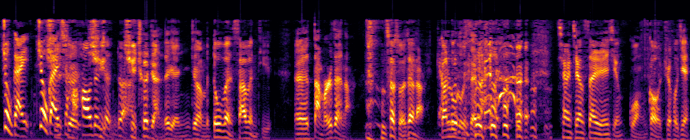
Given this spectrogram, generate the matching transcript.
就该就该是好好的去整顿。去车展的人，你知道吗？都问仨问题：呃，大门在哪儿？厕所在哪儿？甘露露在哪儿？锵锵三人行，广告之后见。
